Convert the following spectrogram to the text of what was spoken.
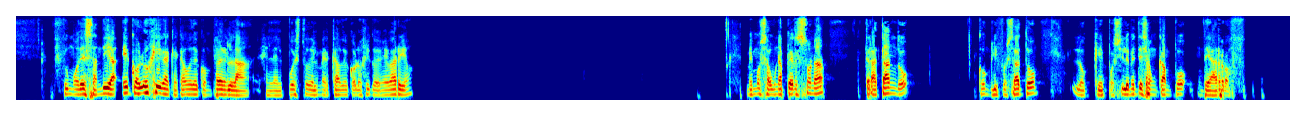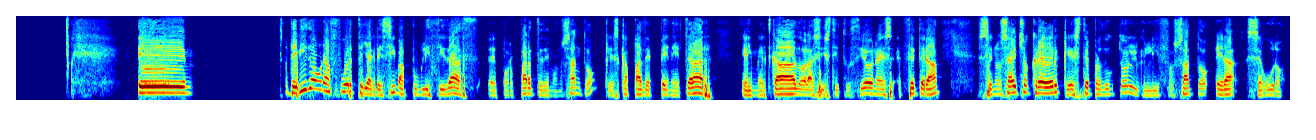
zumo de sandía ecológica que acabo de comprar en, la, en el puesto del mercado ecológico de mi barrio. Vemos a una persona tratando con glifosato lo que posiblemente sea un campo de arroz. Eh, debido a una fuerte y agresiva publicidad eh, por parte de Monsanto, que es capaz de penetrar el mercado, las instituciones, etcétera, se nos ha hecho creer que este producto, el glifosato, era seguro,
